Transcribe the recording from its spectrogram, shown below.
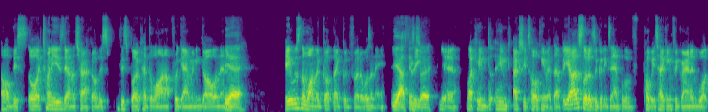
oh this or like twenty years down the track, oh this this bloke had to line up for a game-winning goal, and then Yeah, he was the one that got that good photo, wasn't he? yeah, I think he- so. Yeah, like him him actually talking about that. But yeah, I just thought it was a good example of probably taking for granted what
